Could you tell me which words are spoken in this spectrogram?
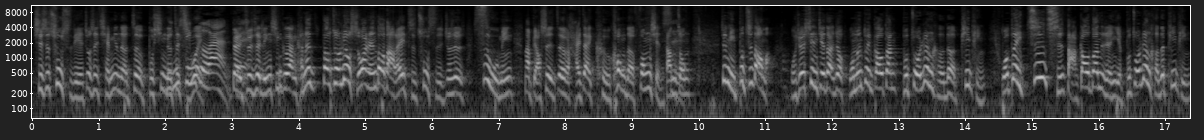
其实猝死的也就是前面的这不幸的这几位个案，对，这是零星个案，可能到最后六十万人都打了，只猝死就是四五名，那表示这个还在可控的风险当中。就你不知道嘛？我觉得现阶段就我们对高端不做任何的批评，我对支持打高端的人也不做任何的批评，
